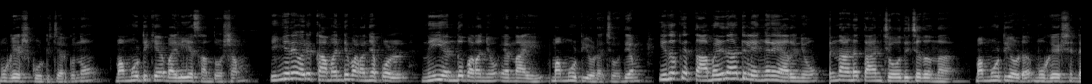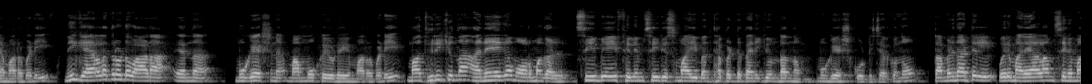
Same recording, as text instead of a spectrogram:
മുകേഷ് കൂട്ടിച്ചേർക്കുന്നു. മമ്മൂട്ടിക്ക് വലിയ സന്തോഷം. ഇങ്ങനെ ഒരു കമന്റ് പറഞ്ഞപ്പോൾ നീ എന്ത് പറഞ്ഞു എന്നായി മമ്മൂട്ടിയുടെ ചോദ്യം. ഇതൊക്കെ തമിഴ്നാട്ടിൽ എങ്ങനെ അറിഞ്ഞു? എന്നാണ് താൻ ചോദിച്ചതെന്ന് മമ്മൂട്ടിയോട് മുകേഷിന്റെ മറുപടി. നീ കേരളത്തിലോട്ട് വാടാ എന്ന് മുകേഷിന് മമ്മൂക്കയുടെയും മറുപടി. മധുരിക്കുന്ന അനേകം ഓർമ്മകൾ സി ബി ഐ ഫിലിം സീരീസുമായി ബന്ധപ്പെട്ട് തനിക്കുണ്ടെന്നും മുകേഷ് കൂട്ടിച്ചേർക്കുന്നു. തമിഴ്നാട്ടിൽ ഒരു മലയാളം സിനിമ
